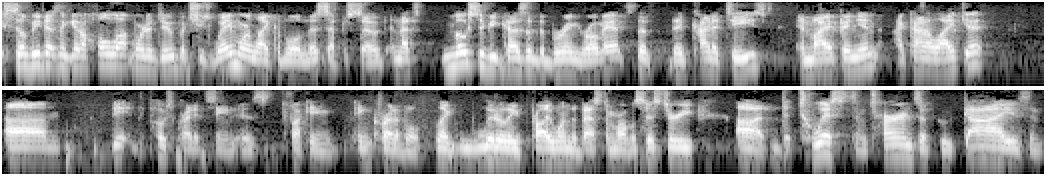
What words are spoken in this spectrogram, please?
Sylvie doesn't get a whole lot more to do, but she's way more likable in this episode, and that's mostly because of the brewing romance that they've kind of teased. In my opinion, I kind of like it. Um, the, the post credit scene is fucking incredible. Like literally, probably one of the best in Marvel's history. Uh, the twists and turns of who dies and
